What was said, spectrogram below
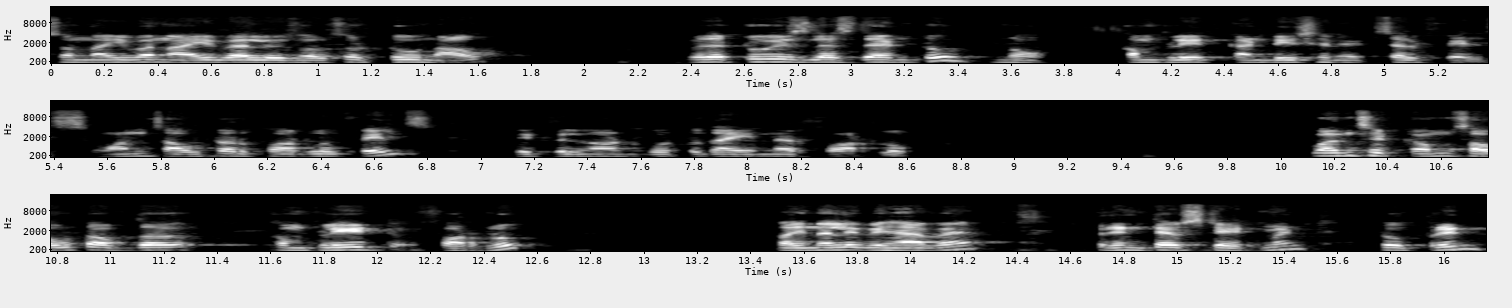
so now even i value is also 2 now whether 2 is less than 2 no complete condition itself fails. Once outer for loop fails, it will not go to the inner for loop. Once it comes out of the complete for loop, finally we have a printf statement to print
